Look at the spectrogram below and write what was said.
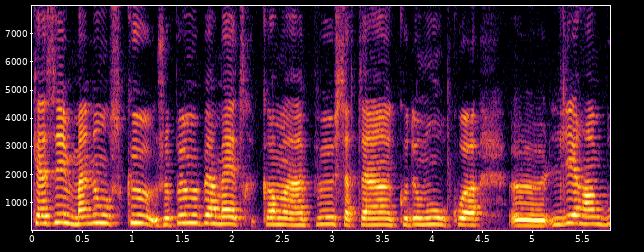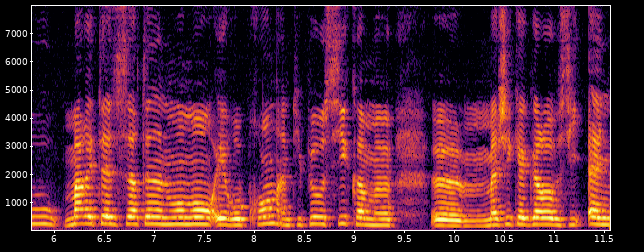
Kazé m'annonce que je peux me permettre, comme un peu certains Kodomo ou quoi, euh, lire un bout, m'arrêter à certains moments et reprendre, un petit peu aussi comme euh, euh, Girl of the End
